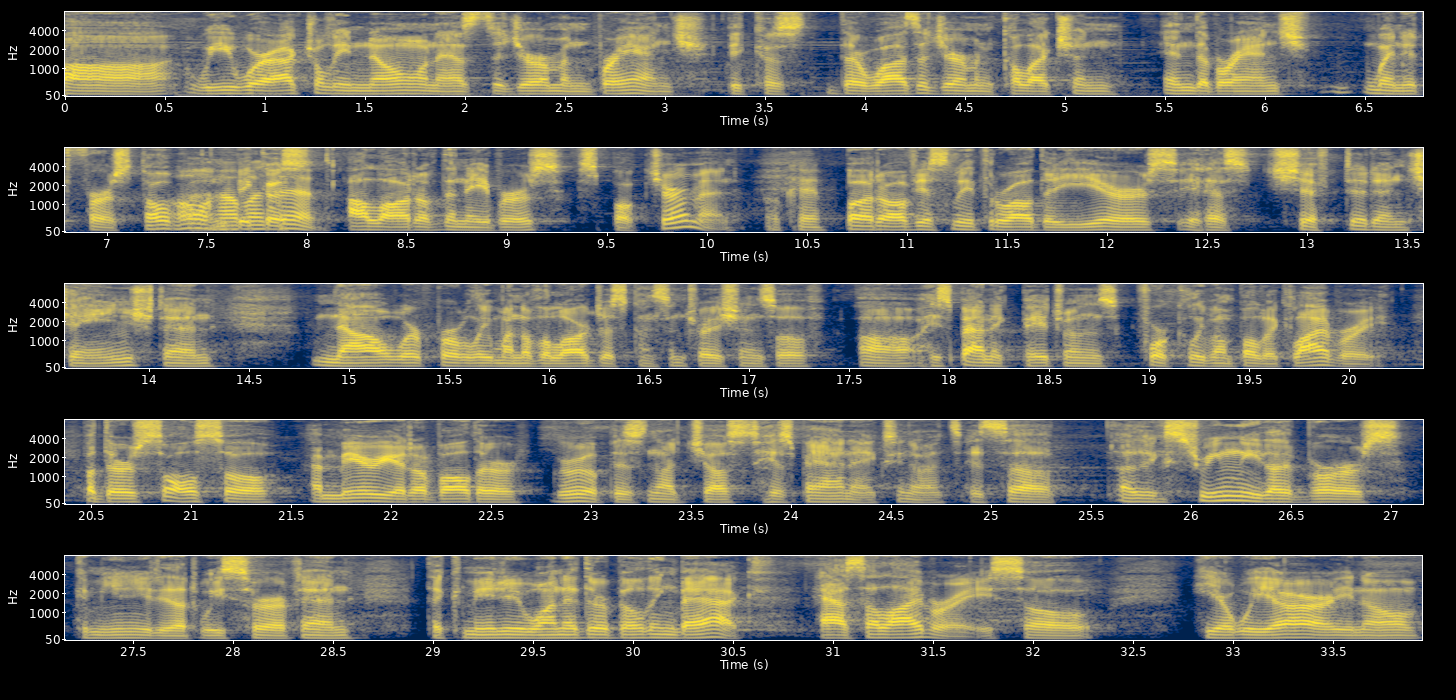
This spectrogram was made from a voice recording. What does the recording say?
Uh, we were actually known as the German branch because there was a German collection in the branch when it first Oh, opened about because a lot of the neighbors spoke German. Okay. But obviously, throughout the years, it has shifted and changed. And now we're probably one of the largest concentrations of uh, Hispanic patrons for Cleveland Public Library. But there's also a myriad of other groups. It's not just Hispanics. You know, it's, it's a, an extremely diverse community that we serve. And the community wanted their building back as a library. So here we are, you know,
